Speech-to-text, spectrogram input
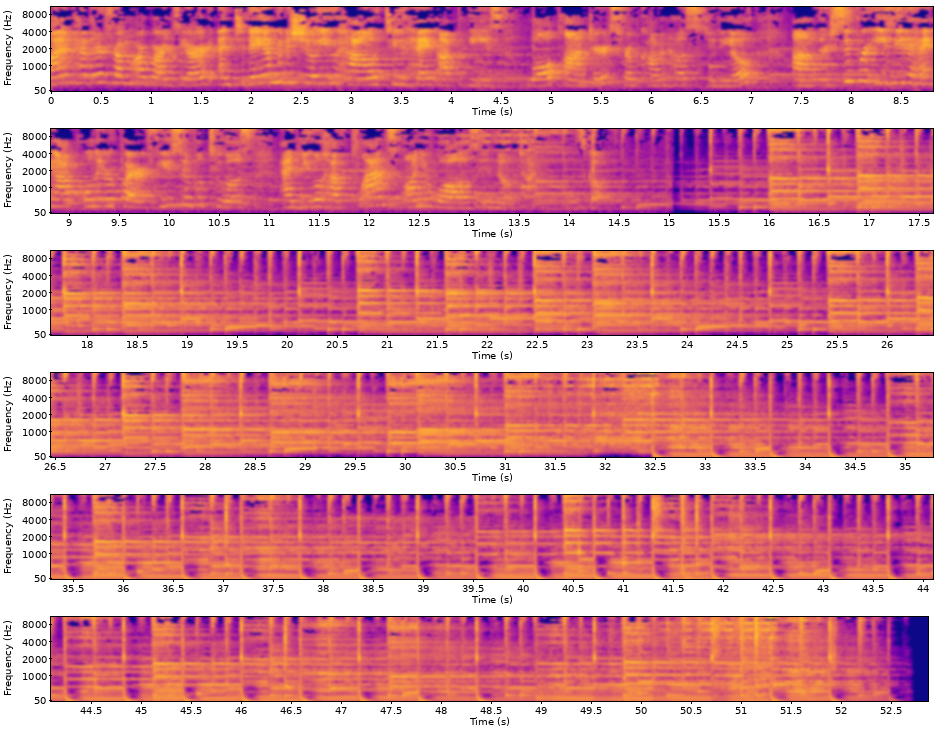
I'm Heather from Our Barns Yard and today I'm going to show you how to hang up these wall planters from Common House Studio. Um, they're super easy to hang up, only require a few simple tools and you will have plants on your walls in no time.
